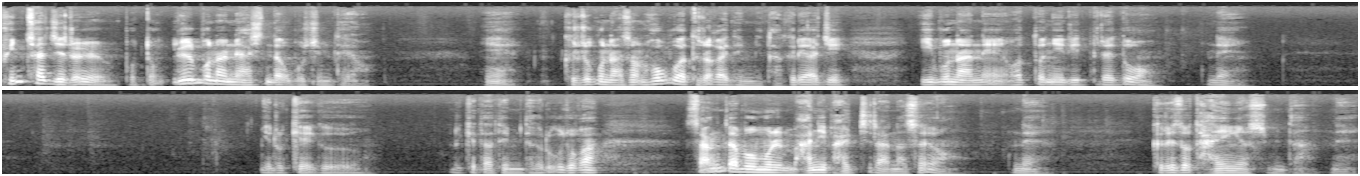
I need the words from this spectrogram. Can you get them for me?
퀸차지를 보통 1분 안에 하신다고 보시면 돼요. 예. 그러고 나선 호구가 들어가야 됩니다. 그래야지 2분 안에 어떤 일이 있더라도 네. 이렇게 그 이렇게 다 됩니다. 그리고 제가 쌍잡음을 많이 밟질 않아서요. 네. 그래서 다행이었습니다. 네.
